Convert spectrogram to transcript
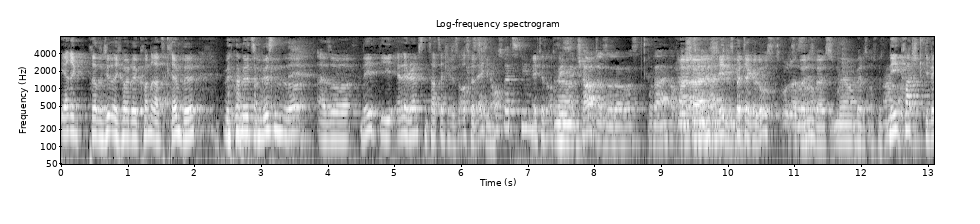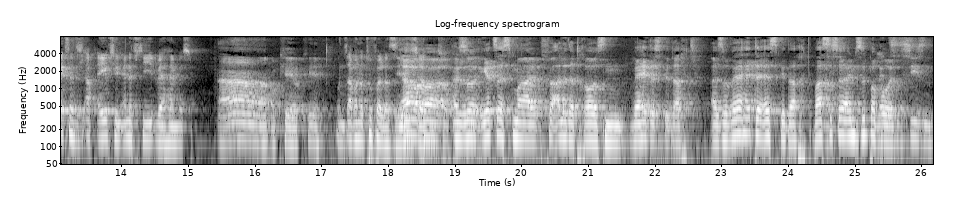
Erik präsentiert euch heute Konrads Krempel mit unnützem Wissen. So. Also, nee, die LA Rams sind tatsächlich das Das ist echt Auswärtsteam. ein Auswärtsteam? Echtes Wie Auswärtsteam. sind Chargers oder was? Oder einfach Wahrscheinlich. Nee, das wird ja gelost, Oder soweit so. ich weiß. Ja. Wer das Auswärtsteam. Ah, Nee, okay. Quatsch, die wechseln sich ab, AFC und NFC, wer heim ist. Ah, okay, okay. Und es ist einfach nur Zufall, dass sie Ja, Jahr aber so- also jetzt erstmal für alle da draußen, wer hätte es gedacht? Also wer hätte es gedacht? Was ist für ein Super Bowl? Letzte Season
